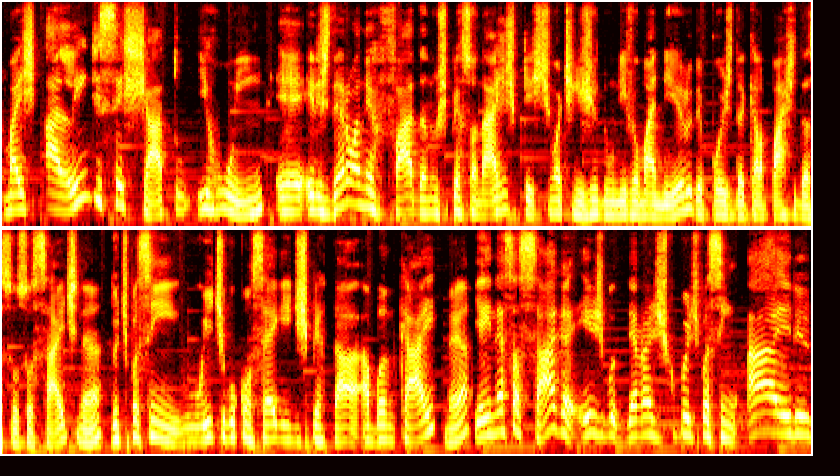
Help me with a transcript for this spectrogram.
mas além de ser chato e ruim, é, eles deram uma nerfada nos personagens, porque eles tinham atingido um nível maneiro depois daquela parte da Soul Society, né? Do tipo assim, o Ichigo consegue despertar a Bankai, né? E aí nessa saga, eles deram a desculpa, tipo assim, ah, ele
